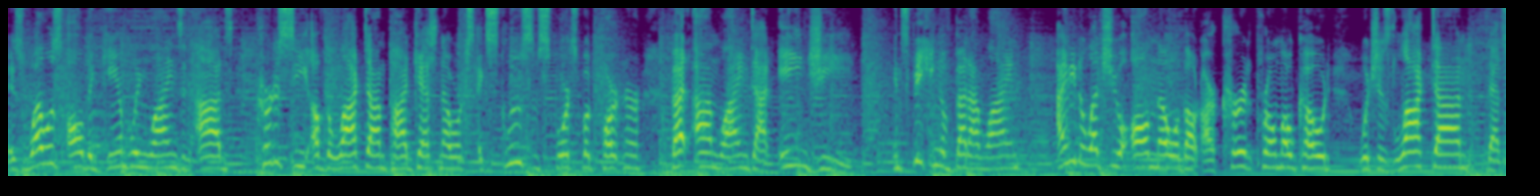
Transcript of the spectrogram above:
as well as all the gambling lines and odds, courtesy of the Locked On Podcast Network's exclusive sportsbook partner, betonline.ag. And speaking of BetOnline, I need to let you all know about our current promo code, which is locked on. That's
